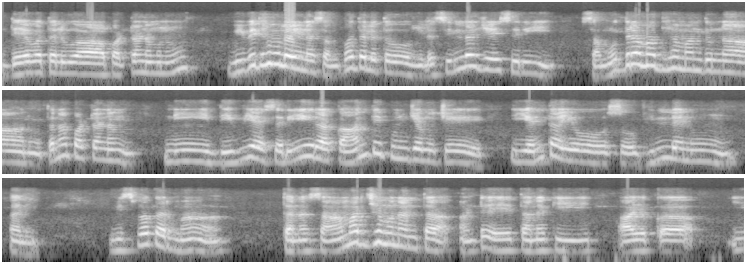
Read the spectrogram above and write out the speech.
దేవతలు ఆ పట్టణమును వివిధములైన సంపదలతో విలసిల్లజేసిరి. సముద్ర మధ్యమందున్న నూతన పట్టణం నీ దివ్య శరీర కాంతి పుంజముచే ఎంతయో శోభిల్లెను అని. విశ్వకర్మ తన సామర్థ్యమునంత అంటే తనకి ఆ యొక్క ఈ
